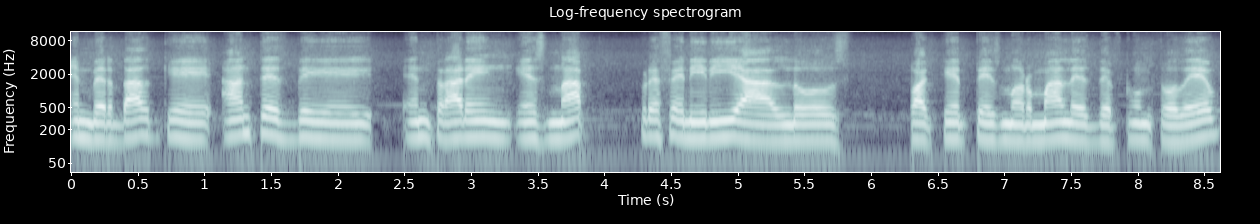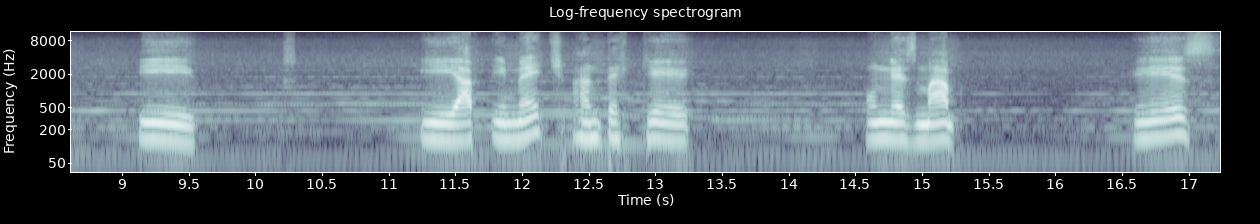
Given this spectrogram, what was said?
en verdad que antes de entrar en Snap preferiría los paquetes normales de .dev y y AppImage antes que un Snap es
